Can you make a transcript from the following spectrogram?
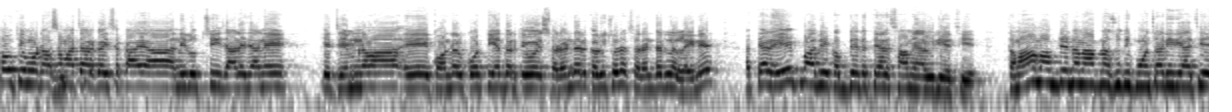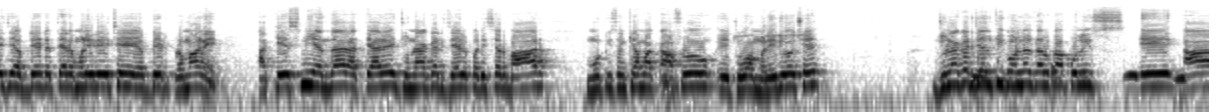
સૌથી મોટા સમાચાર કહી શકાય આ અનિરુદ્ધસિંહ જાડેજાને કે જેમના એ ગોંડલ કોર્ટની અંદર તેઓએ સરેન્ડર કર્યું છે ને સરેન્ડરને લઈને અત્યારે એક બાદ એક અપડેટ અત્યારે સામે આવી રહી છીએ તમામ અપડેટ અમે આપણા સુધી પહોંચાડી રહ્યા છીએ. જે અપડેટ અત્યારે મળી રહી છે એ અપડેટ પ્રમાણે આ કેસની અંદર અત્યારે જુનાગઢ જેલ પરિસર બહાર મોટી સંખ્યામાં કાફલો એ જોવા મળી રહ્યો છે. જુનાગઢ જેલથી ગોંડલ તાલુકા પોલીસ એ આ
